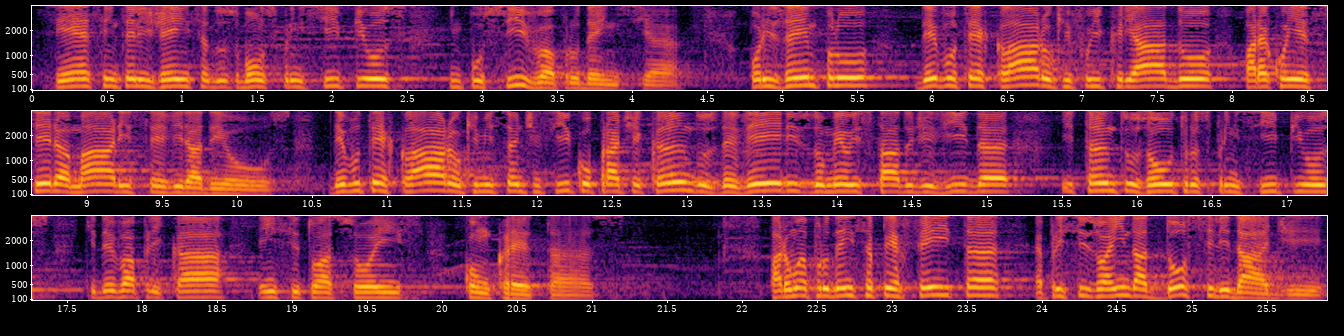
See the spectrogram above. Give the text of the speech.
Sem essa inteligência dos bons princípios, impossível a prudência. Por exemplo, devo ter claro que fui criado para conhecer, amar e servir a Deus. Devo ter claro que me santifico praticando os deveres do meu estado de vida e tantos outros princípios que devo aplicar em situações concretas. Para uma prudência perfeita é preciso ainda a docilidade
